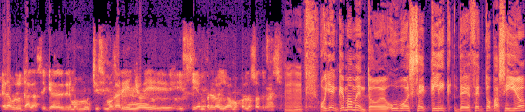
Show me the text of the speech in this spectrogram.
era brutal. Así que le tenemos muchísimo cariño y, siempre lo llevamos con nosotros. Eso. Oye, ¿en qué momento hubo ese clic de efecto pasillo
